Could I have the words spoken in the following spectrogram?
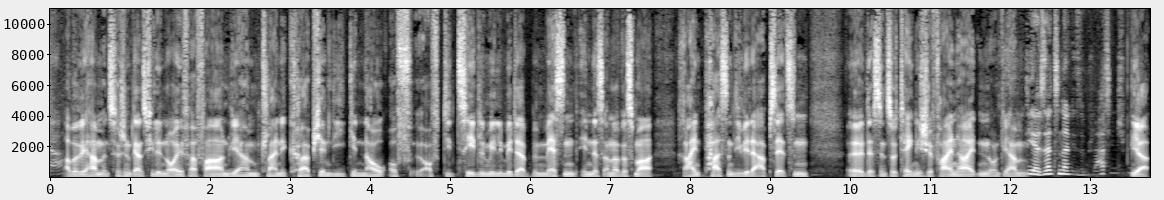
Ja. Aber wir haben inzwischen ganz viele neue Verfahren. Wir haben kleine Körbchen, die genau auf, auf die Zehntelmillimeter bemessen in das Aneurysma reinpassen, die wir da absetzen. Äh, das sind so technische Feinheiten und wir haben. Die ersetzen dann diese Platinspiralen? Ja,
